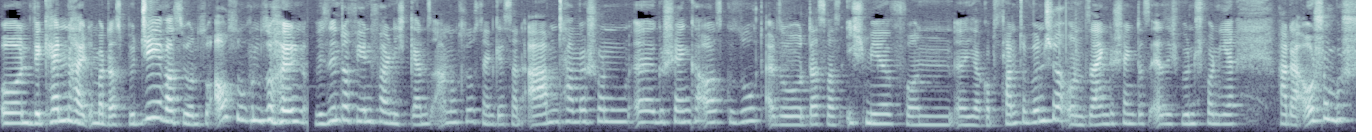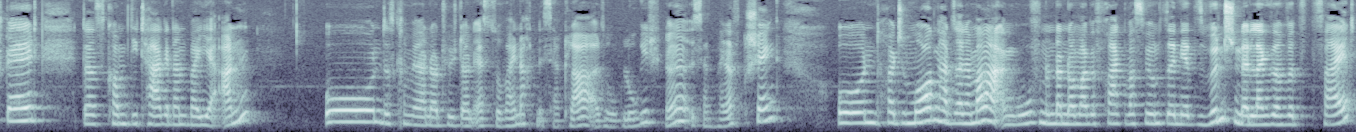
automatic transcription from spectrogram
Und wir kennen halt immer das Budget, was wir uns so aussuchen sollen. Wir sind auf jeden Fall nicht ganz ahnungslos, denn gestern Abend haben wir schon äh, Geschenke ausgesucht. Also das, was ich mir von äh, Jakobs Tante wünsche und sein Geschenk, das er sich wünscht von ihr, hat er auch schon bestellt. Das kommt die Tage dann bei ihr an. Und das kriegen wir natürlich dann erst zu Weihnachten, ist ja klar, also logisch, ne? Ist ja ein Weihnachtsgeschenk. Und heute Morgen hat seine Mama angerufen und dann nochmal gefragt, was wir uns denn jetzt wünschen, denn langsam wird es Zeit.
